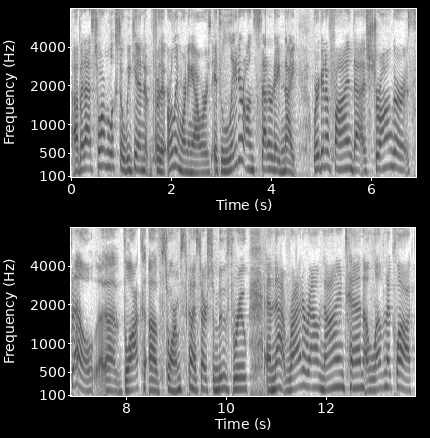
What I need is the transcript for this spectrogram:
Uh, but that storm looks to weaken for the early morning hours. It's later on Saturday night. We're going to find that a stronger cell uh, block of storms kind of starts to move through. And that right around 9, 10, 11 o'clock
